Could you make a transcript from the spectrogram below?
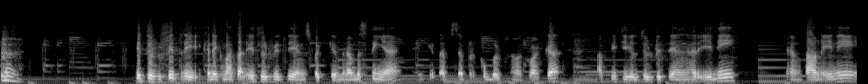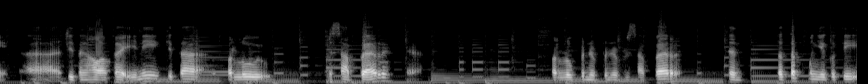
Idul Fitri, kenikmatan Idul Fitri yang sebagaimana mestinya kita bisa berkumpul bersama keluarga, tapi di Idul Fitri yang hari ini, yang tahun ini uh, di tengah wabah ini kita perlu bersabar, ya. perlu benar-benar bersabar dan tetap mengikuti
